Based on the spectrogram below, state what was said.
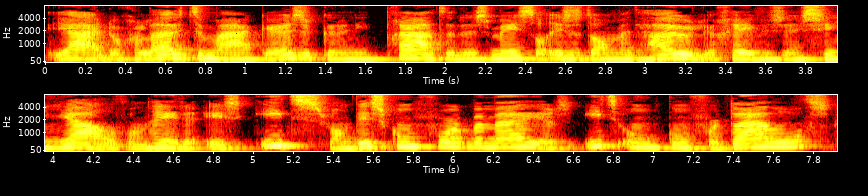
ja, door geluid te maken. Hè. Ze kunnen niet praten. Dus meestal is het dan met huilen. Geven ze een signaal van: hé, hey, er is iets van discomfort bij mij. Er is iets oncomfortabels.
